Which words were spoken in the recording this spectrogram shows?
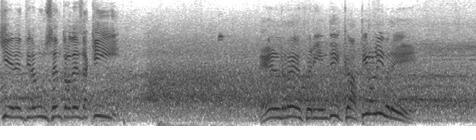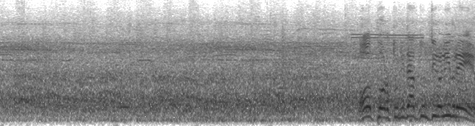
Quieren tirar un centro desde aquí. El referee indica tiro libre. Oportunidad de un tiro libre.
